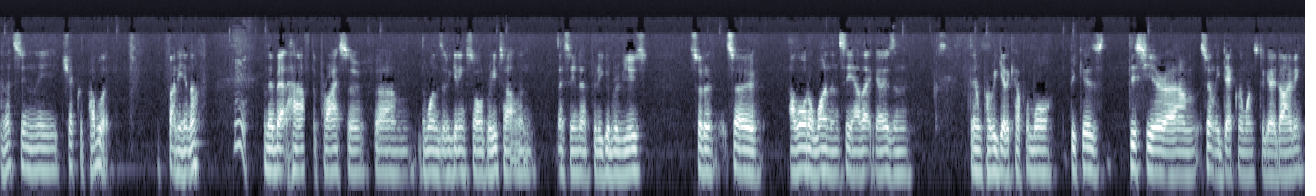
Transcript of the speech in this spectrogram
and that's in the Czech Republic. Funny enough and they're about half the price of um, the ones that are getting sold retail, and they seem to have pretty good reviews. Sort of, so I'll order one and see how that goes, and then I'll probably get a couple more because this year um, certainly Declan wants to go diving.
